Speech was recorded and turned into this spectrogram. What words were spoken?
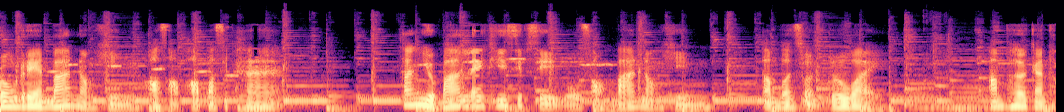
โรงเรียนบ้านหนองหินอสพป 15 ตั้งอยู่บ้านเลขที่ 14 หมู่ 2 บ้านหนองหิน ตำบลสวนกล้วย อำเภอกันท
